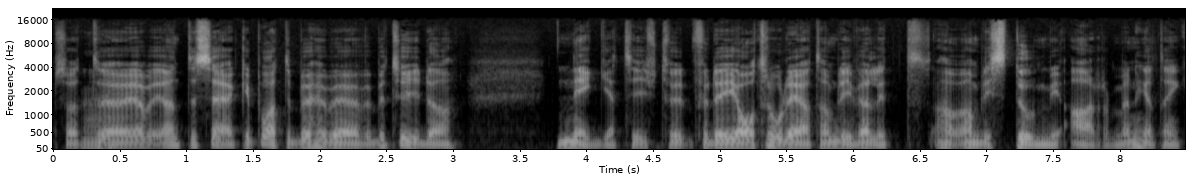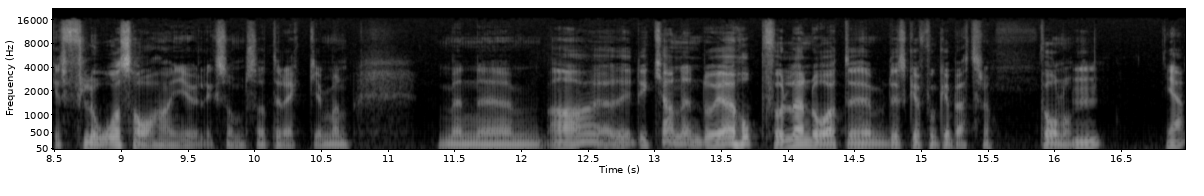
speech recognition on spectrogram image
Så att eh, jag är inte säker på att det behöver betyda negativt. För, för det jag tror det är att han blir väldigt, han, han blir stum i armen helt enkelt. Flås har han ju liksom så att det räcker. Men, men eh, ja, det kan ändå, jag är hoppfull ändå att det, det ska funka bättre för honom. Mm. Ja.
